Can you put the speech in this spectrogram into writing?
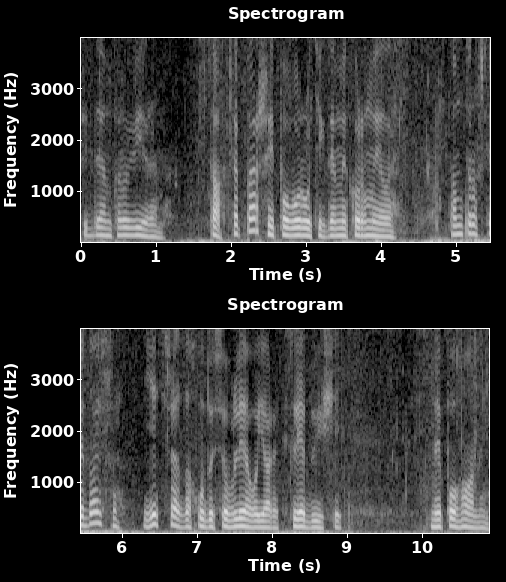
Підемо провіримо. Так, це перший поворотик, де ми кормили. Там трошки далі. Є ще заход ось вліво, Ярик, слідуючий. Непоганий.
